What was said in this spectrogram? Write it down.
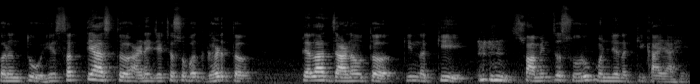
परंतु हे सत्य असतं आणि ज्याच्यासोबत घडतं त्याला जाणवतं की नक्की स्वामींचं स्वरूप म्हणजे नक्की काय आहे.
